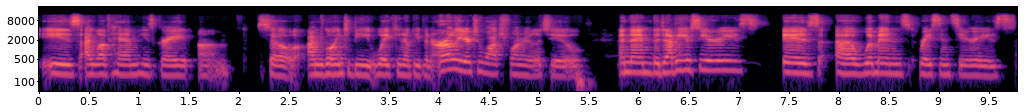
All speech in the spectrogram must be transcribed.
is I love him. He's great. Um, so I'm going to be waking up even earlier to watch Formula Two, and then the W Series is a women's racing series,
